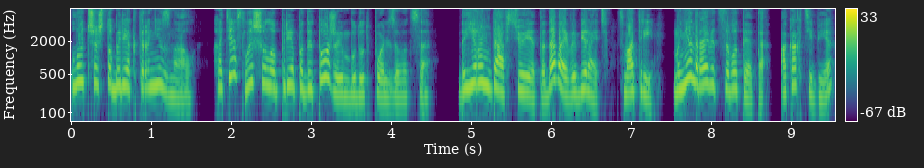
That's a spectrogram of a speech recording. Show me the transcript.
«Лучше, чтобы ректор не знал. Хотя, слышала, преподы тоже им будут пользоваться. Да ерунда все это, давай выбирать. Смотри, мне нравится вот это. А как тебе?»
